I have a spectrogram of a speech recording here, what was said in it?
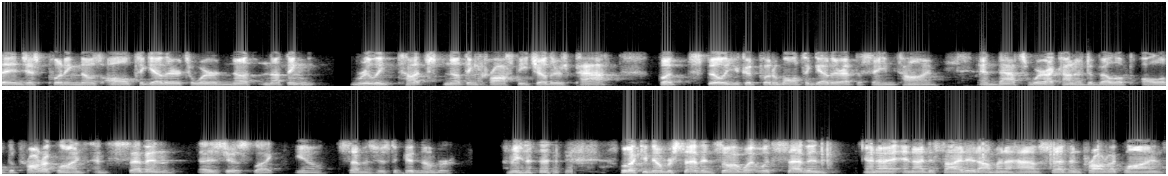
then just putting those all together to where no, nothing really touched, nothing crossed each other's path, but still you could put them all together at the same time. And that's where I kind of developed all of the product lines. And seven is just like, you know, seven is just a good number. I mean, lucky number seven. So I went with seven and I and I decided I'm gonna have seven product lines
